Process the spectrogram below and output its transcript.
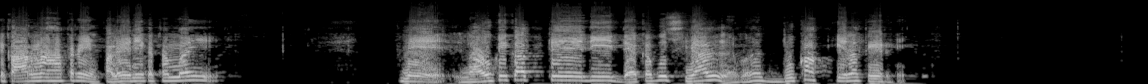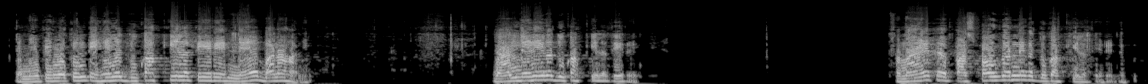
ඒ කාරණා හතරෙන් පළවෙනි එක තමයි මේ ලෞකිකත්වයේදී දැකපු සියල්ලම දුකක් කියලා තේරෙන්නේ. මේ පින්වතුන්ට එහෙම දුකක් කියලා තේරෙන්නේ නැහැ බණහනේ. දන් දෙන එක දුකක් කියලා තේරෙන්නේ. සමායයට පස්පව් කරන එක දුකක් කියලා තේරෙන්න පුළුවන්.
